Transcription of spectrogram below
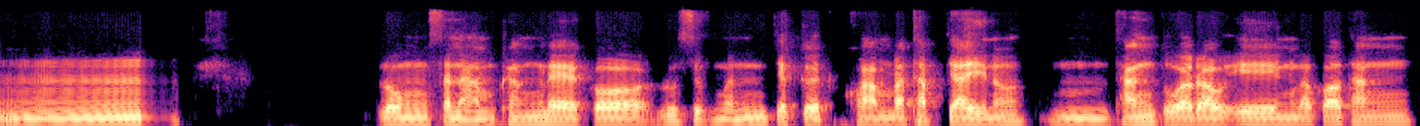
อืมลงสนามครั้งแรกก็รู้สึกเหมือนจะเกิดความประทับใจเนาะอืมทั้งตัวเราเองแล้วก็ทั้งอ่า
